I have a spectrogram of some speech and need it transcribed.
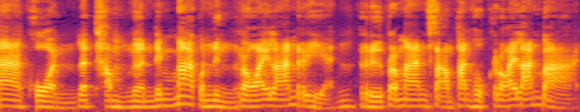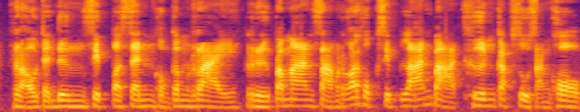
15 คน และทำเงินได้มากกว่า 100 ล้านเหรียญหรือประมาณ 3,600 ล้านบาท เราจะดึง 10%ของกำไร หรือประมาณ 360 ล้านบาทคืนกลับสู่สังคม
